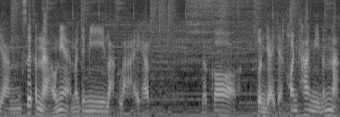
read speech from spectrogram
อย่างเสื้อกันหนาวเนี่ยมันจะมีหลากหลายครับ แล้วก็ส่วนใหญ่จะค่อนข้างมีน้ำหนัก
